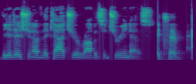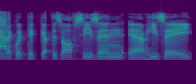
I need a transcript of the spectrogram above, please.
the addition of the catcher Robinson Chirinos. It's an adequate pickup this offseason. Uh, he's a,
